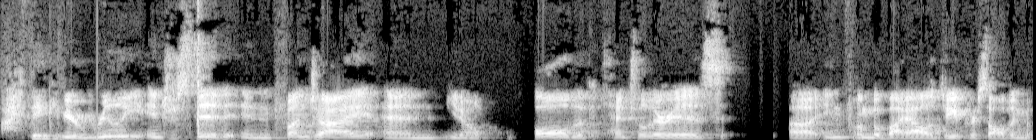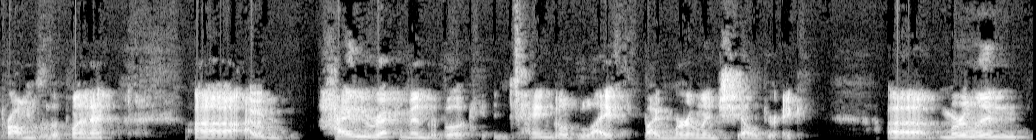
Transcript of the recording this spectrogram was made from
I think if you're really interested in fungi and you know all the potential there is uh, in fungal biology for solving the problems of the planet, uh, I would highly recommend the book Entangled Life by Merlin Sheldrake. Uh, Merlin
